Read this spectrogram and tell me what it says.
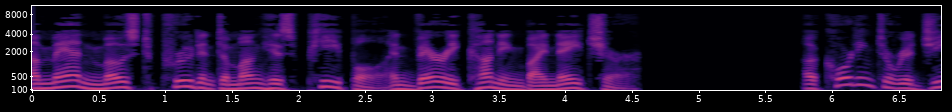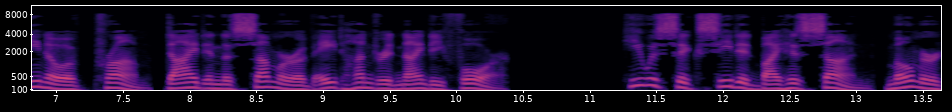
a man most prudent among his people and very cunning by nature." According to Regino of Prum, died in the summer of 894. He was succeeded by his son, Mojmír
